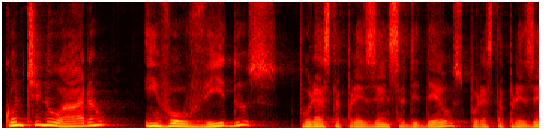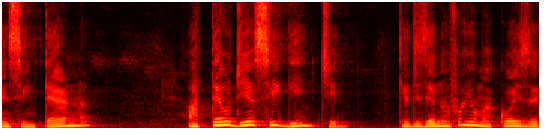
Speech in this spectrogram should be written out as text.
continuaram envolvidos por esta presença de Deus, por esta presença interna, até o dia seguinte. Quer dizer, não foi uma coisa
